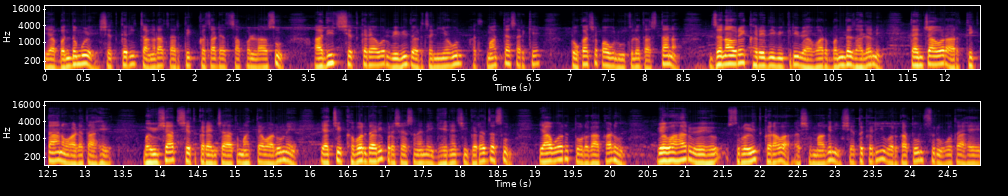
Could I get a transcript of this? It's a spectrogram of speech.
या बंदमुळे शेतकरी चांगलाच आर्थिक कचाट्यात सापडला असून आधीच शेतकऱ्यावर विविध अडचणी येऊन आत्महत्यासारखे टोकाचे पाऊल उचलत असताना जनावरे खरेदी विक्री व्यवहार बंद झाल्याने त्यांच्यावर आर्थिक ताण वाढत आहे. भविष्यात शेतकऱ्यांच्या आत्महत्या वाढू नये याची खबरदारी प्रशासनाने घेण्याची गरज असून यावर तोडगा काढून व्यवहार व्यव सुरळीत करावा अशी मागणी शेतकरी वर्गातून सुरू होत आहे.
